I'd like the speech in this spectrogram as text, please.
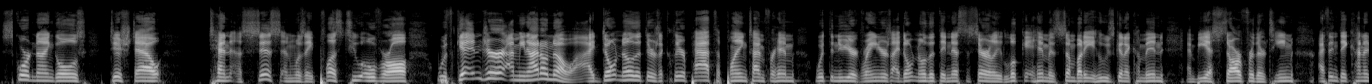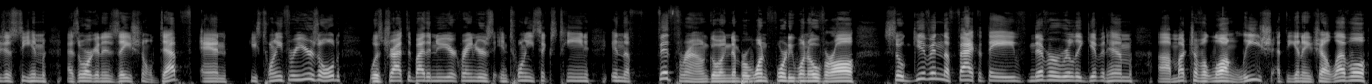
scored nine goals, dished out 10 assists and was a plus two overall. With Gettinger, I mean, I don't know. I don't know that there's a clear path to playing time for him with the New York Rangers. I don't know that they necessarily look at him as somebody who's going to come in and be a star for their team. I think they kind of just see him as organizational depth. And he's 23 years old, was drafted by the New York Rangers in 2016 in the fifth round, going number 141 overall. So, given the fact that they've never really given him uh, much of a long leash at the NHL level,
